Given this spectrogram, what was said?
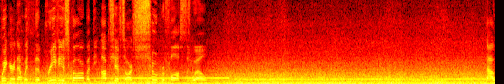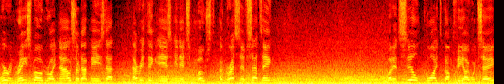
quicker than with the previous car, but the upshifts are super fast as well. Now we're in race mode right now, so that means that everything is in its most aggressive setting but it's still quite comfy, I would say.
